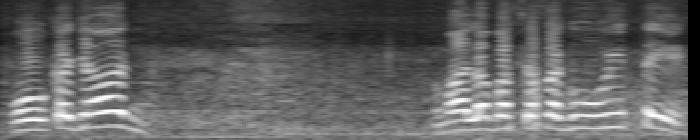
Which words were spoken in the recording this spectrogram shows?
Huwag ka dyan. Lumalabas ka sa guhit eh.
